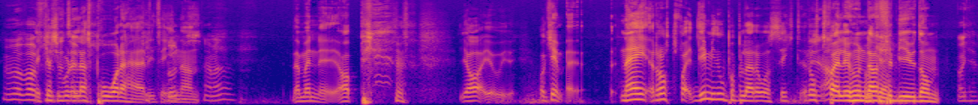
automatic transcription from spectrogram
Jag kanske borde typ läst på det här lite innan. Jag. Nej men, eh, ja, ja jo. okej. eh, Nej, rottweiler, det är min opopulära åsikt. Rottweilerhundar, Okej. förbjud dem. Okej.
